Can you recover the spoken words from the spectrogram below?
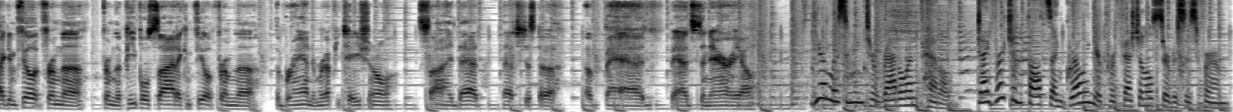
I can feel it from the from the people side. I can feel it from the the brand and reputational side. That that's just a a bad bad scenario. You're listening to Rattle and Pedal, divergent thoughts on growing your professional services firm.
